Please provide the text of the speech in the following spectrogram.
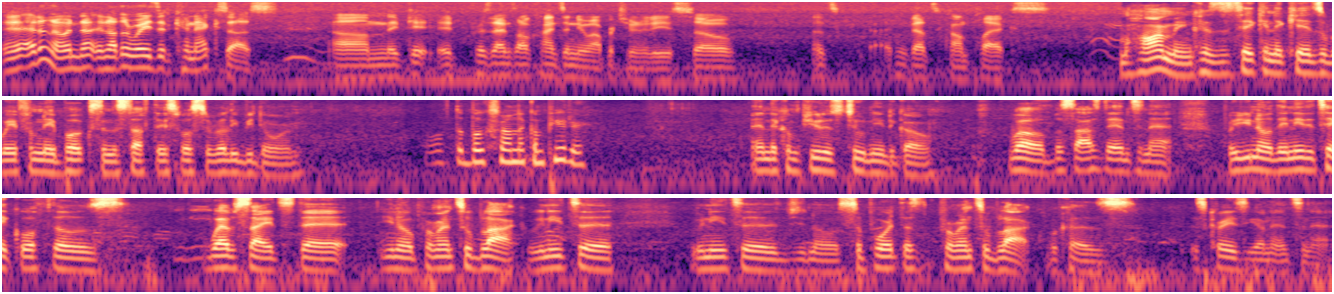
I I don't know. In, in other ways, it connects us. Um, it, get, it presents all kinds of new opportunities. So that's I think that's complex. Harming because it's taking the kids away from their books and the stuff they're supposed to really be doing. What if the books are on the computer? And the computers too need to go. Well, besides the internet, but you know they need to take off those websites that you know parental block. We need to, we need to you know support this parental block because it's crazy on the internet.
